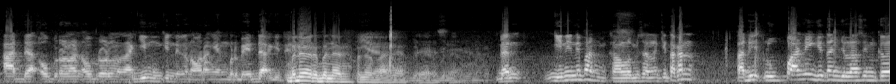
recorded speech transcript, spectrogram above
ada obrolan-obrolan lagi mungkin dengan orang yang berbeda gitu ya Bener bener bener Iya, banget. benar benar benar dan gini nih pan kalau misalnya kita kan tadi lupa nih kita jelasin ke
